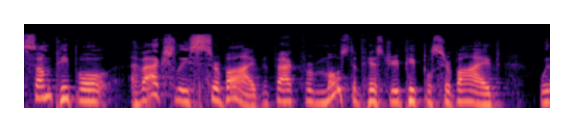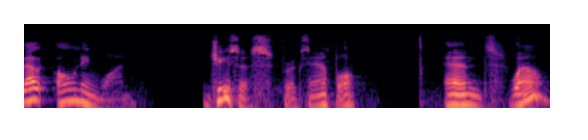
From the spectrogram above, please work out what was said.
some people have actually survived. In fact, for most of history, people survived without owning one. Jesus, for example. And, well,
